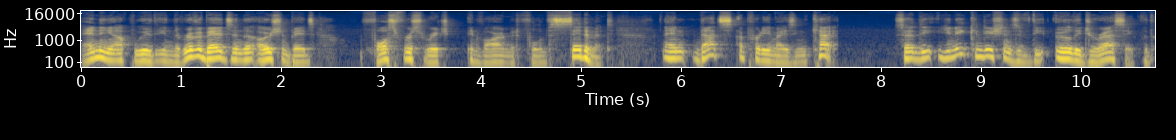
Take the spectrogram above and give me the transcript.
ending up with, in the riverbeds and the ocean beds, phosphorus rich environment full of sediment. And that's a pretty amazing case. So, the unique conditions of the early Jurassic, with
